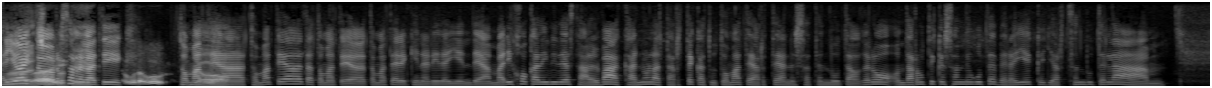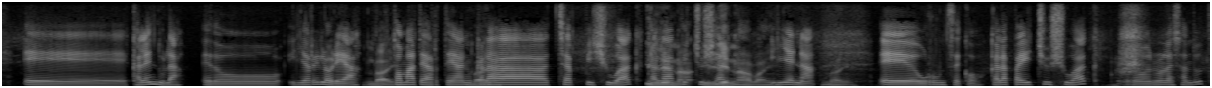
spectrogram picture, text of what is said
Aio, Aitor, horregatik. Agur, agur. Tomatea, tomatea eta tomatea, tomatearekin ari da jendea. Marijok adibidez, alba, kanola tartekatu tomate artean esaten dut. Eta Gero, ondarrutik esan digute, beraiek jartzen dutela e, kalendula, edo hilerri lorea, Bai. tomate artean, Bai. kala txapixuak, kala hilena, bai. hilena, Bai. e, urruntzeko. Kala paitxuxuak, edo nola esan dut,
